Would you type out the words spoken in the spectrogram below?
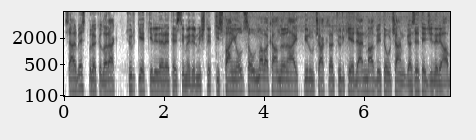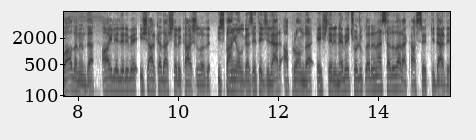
serbest bırakılarak Türk yetkililere teslim edilmişti. İspanyol Savunma Bakanlığı'na ait bir uçakla Türkiye'den Madrid'e uçan gazetecileri havaalanında aileleri ve iş arkadaşları karşıladı. İspanyol gazeteciler apronda eşlerine ve çocuklarına sarılarak hasret giderdi.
